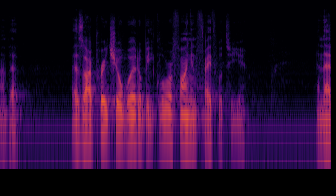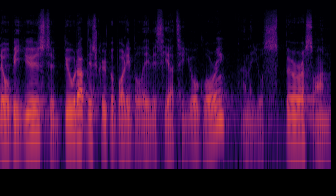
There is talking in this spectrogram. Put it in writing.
uh, that as I preach your word, it will be glorifying and faithful to you, and that it will be used to build up this group of body believers here to your glory, and that you'll spur us on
